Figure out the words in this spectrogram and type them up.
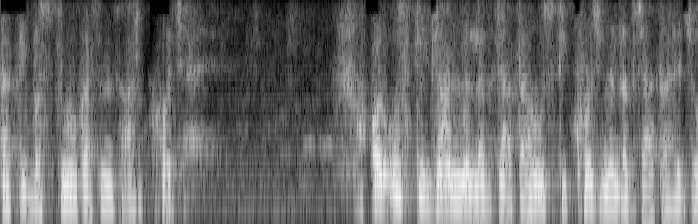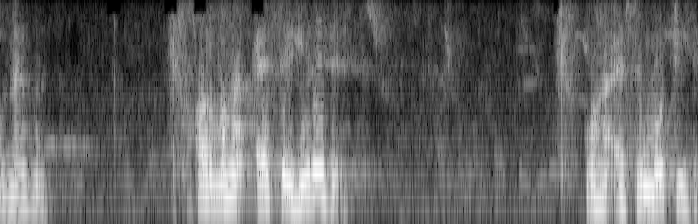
ताकि वस्तुओं का संसार खो जाए। और उसकी जान में लग जाता है, उसकी खोज में लग जाता है जो मैं हूँ। और वहाँ ऐसे हीरे हैं वहाँ ऐसे मोती है।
